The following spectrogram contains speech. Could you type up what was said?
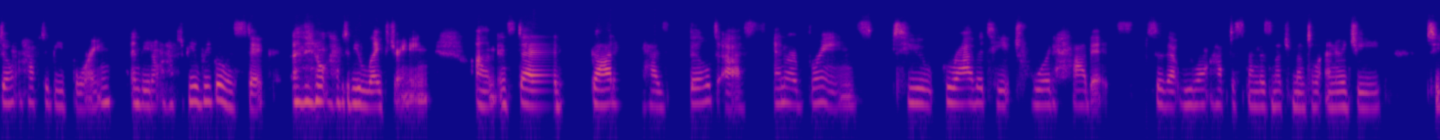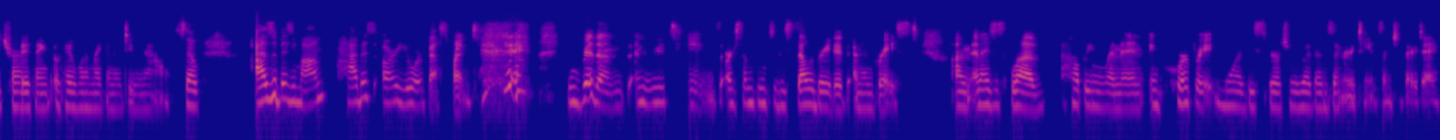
don't have to be boring and they don't have to be legalistic and they don't have to be life draining. Um, instead, God has built us and our brains to gravitate toward habits so that we won't have to spend as much mental energy to try to think, okay, what am I going to do now? So, as a busy mom, habits are your best friend. Rhythms and routines are something to be celebrated and embraced. Um, and I just love helping women incorporate more of these spiritual rhythms and routines into their day.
